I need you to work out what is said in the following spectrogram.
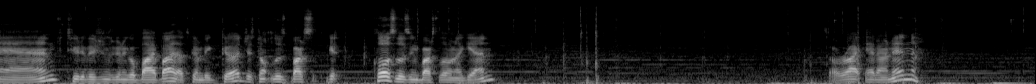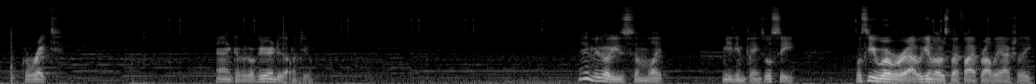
And two divisions are going to go bye-bye. That's going to be good. Just don't lose Bar get close losing Barcelona again. It's alright. Head on in. Great. And can we go here and do that one too. Yeah, maybe I'll use some, like, medium tanks. We'll see. We'll see where we're at. We can this by five, probably, actually.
